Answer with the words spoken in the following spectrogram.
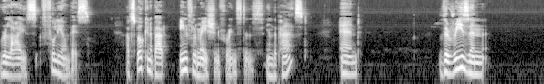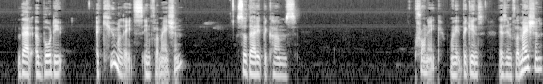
relies fully on this. I've spoken about inflammation, for instance, in the past, and the reason that a body accumulates inflammation so that it becomes chronic when it begins there's inflammation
